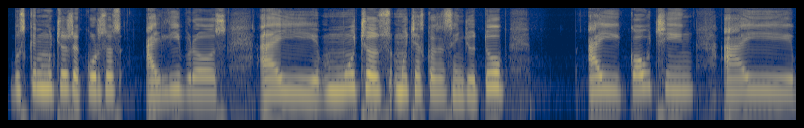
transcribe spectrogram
busquen muchos recursos, hay libros, hay muchos, muchas cosas en YouTube, hay coaching, hay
